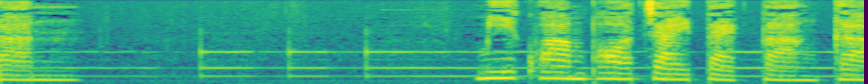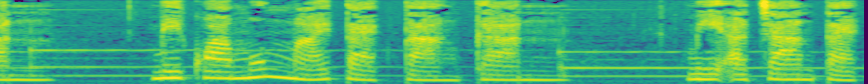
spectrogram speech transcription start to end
กัน มีความพอใจแตกต่างกัน มีความมุ่งหมายแตกต่างกัน มีอาจารย์แตก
